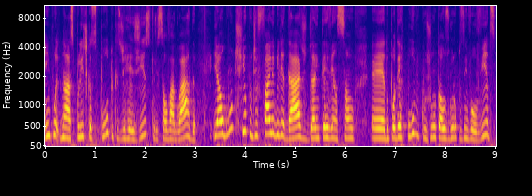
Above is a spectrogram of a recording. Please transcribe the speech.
em, nas políticas públicas de registro e salvaguarda e algum tipo de falibilidade da intervenção é, do poder público junto aos grupos envolvidos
